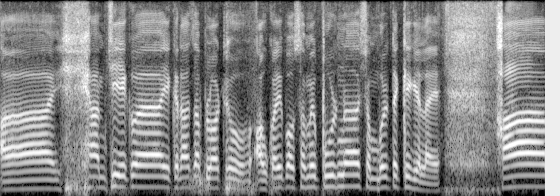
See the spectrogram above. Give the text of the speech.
ह्या आमची एक एकराचा प्लॉट हो. अवकाळी पावसामुळे पूर्ण शंभर टक्के गेला आहे हा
